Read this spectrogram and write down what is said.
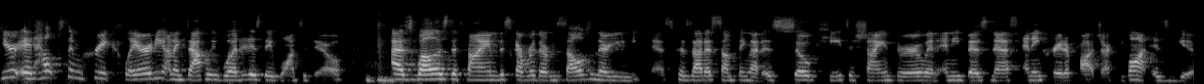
gear it helps them create clarity on exactly what it is they want to do, as well as define, discover themselves and their uniqueness, because that is something that is so key to shine through in any business, any creative project you want is you.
